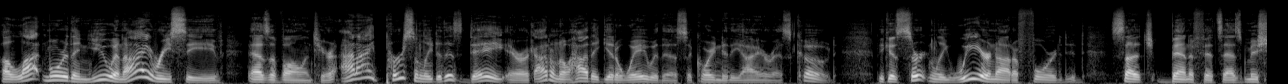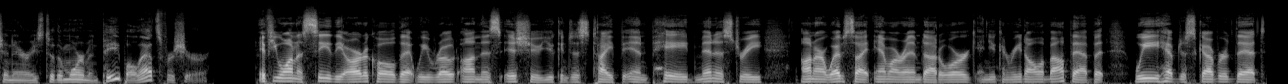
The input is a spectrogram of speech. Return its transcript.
a lot more than you and I receive as a volunteer. And I personally, to this day, Eric, I don't know how they get away with this according to the IRS code, because certainly we are not afforded such benefits as missionaries to the Mormon people, that's for sure. If you want to see the article that we wrote on this issue, you can just type in paid ministry on our website, mrm.org, and you can read all about that. But we have discovered that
